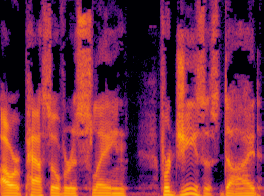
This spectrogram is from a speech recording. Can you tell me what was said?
Our Passover is slain, for Jesus died.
